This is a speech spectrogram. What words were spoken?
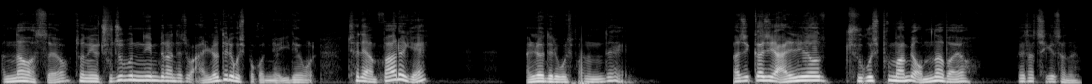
안 나왔어요. 저는 이 주주분님들한테 좀 알려드리고 싶었거든요. 이 내용을 최대한 빠르게 알려드리고 싶었는데 아직까지 알려주고 싶은 마음이 없나 봐요. 회사 측에서는.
